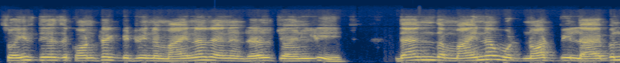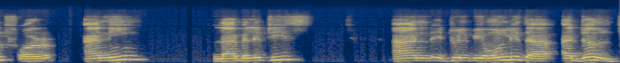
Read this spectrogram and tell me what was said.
So if there's a contract between a minor and an adult jointly, then the minor would not be liable for any liabilities and it will be only the adult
